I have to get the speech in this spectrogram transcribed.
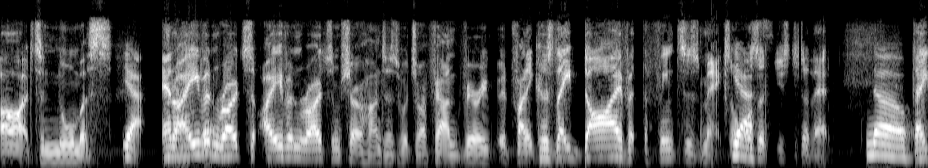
Oh it's enormous Yeah, And I even wrote some, I even wrote some show hunters, which I found very funny because they dive at the fences, Max. I Yes. wasn't used to that. no, They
